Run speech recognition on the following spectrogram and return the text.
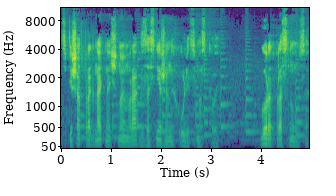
спешат прогнать ночной мрак с заснеженных улиц Москвы. Город проснулся.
